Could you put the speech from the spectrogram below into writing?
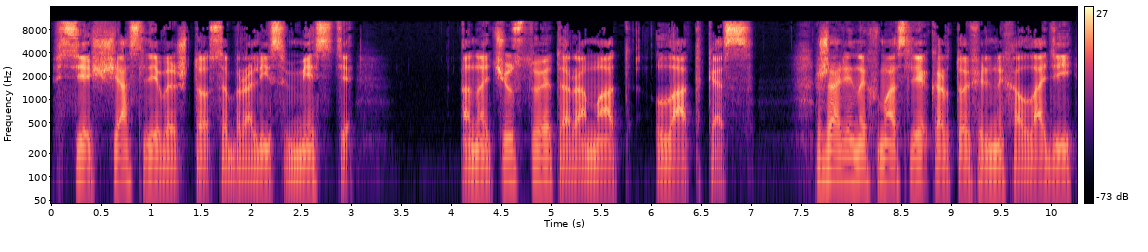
все счастливы, что собрались вместе. Она чувствует аромат латкес, жареных в масле картофельных оладий,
